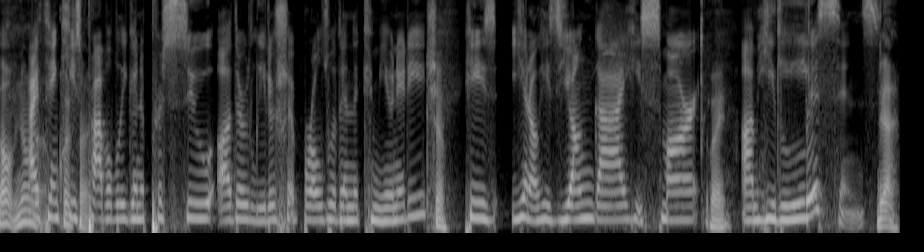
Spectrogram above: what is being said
Oh, no, I of think course he's not. probably going to pursue other leadership roles within the community. Sure. He's, you know, he's young guy. He's smart. Right. Um, he listens. Yeah,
